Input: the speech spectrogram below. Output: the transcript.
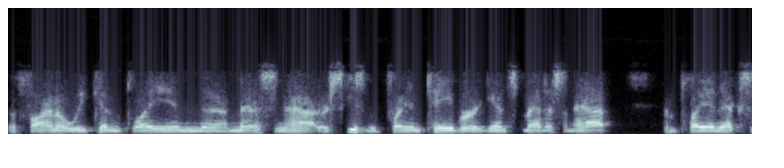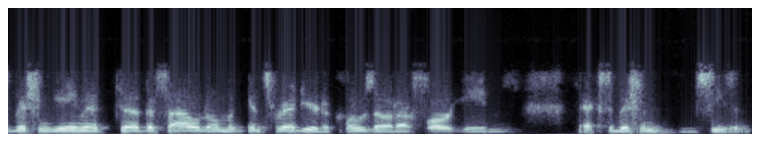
the final weekend play in uh, Medicine Hat, or excuse me, play in Taber against Medicine Hat, and play an exhibition game at uh, the Saddledome against Red Deer to close out our four games exhibition season.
